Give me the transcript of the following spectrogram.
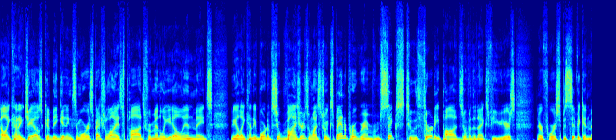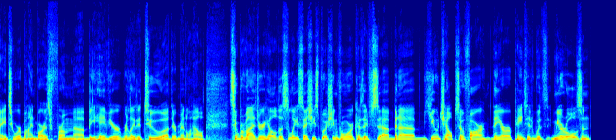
LA County jails could be getting some more specialized pods for mentally ill inmates. The LA County Board of Supervisors wants to expand a program from 6 to 30 pods over the next few years. Therefore, specific inmates who are behind bars from uh, behavior related to uh, their mental health. Supervisor Hilda Solis says she's pushing for more because they've uh, been a huge help so far. They are painted with murals and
